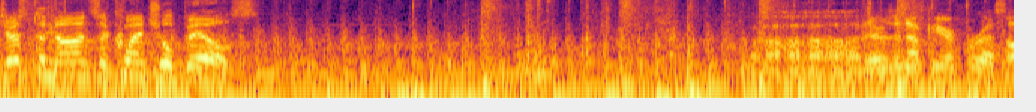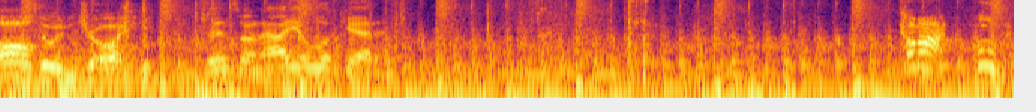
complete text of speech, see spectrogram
Just the non-sequential bills. Ah, there's enough here for us all to enjoy. Depends on how you look at it. Come on, move it!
